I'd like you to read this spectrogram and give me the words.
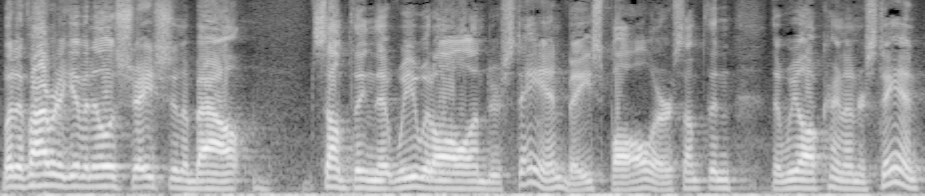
But if I were to give an illustration about something that we would all understand, baseball or something that we all kind of understand,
